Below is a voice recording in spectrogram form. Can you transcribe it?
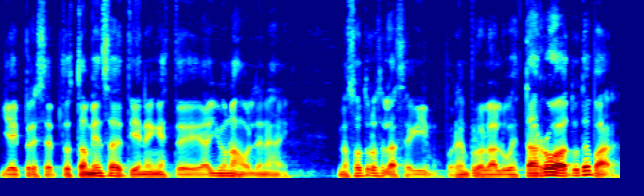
Y hay preceptos también, ¿sabes? Tienen este, hay unas órdenes ahí. Nosotros las seguimos. Por ejemplo, la luz está roja, tú te paras.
